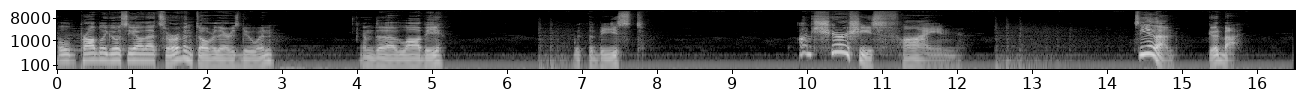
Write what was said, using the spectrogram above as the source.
we'll probably go see how that servant over there is doing. In the lobby. With the beast. I'm sure she's fine. See you then. Goodbye.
